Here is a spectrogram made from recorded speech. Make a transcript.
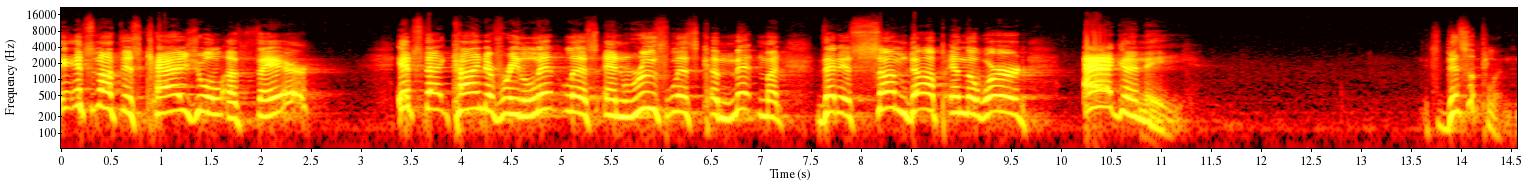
It's not this casual affair. It's that kind of relentless and ruthless commitment that is summed up in the word agony. It's discipline.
